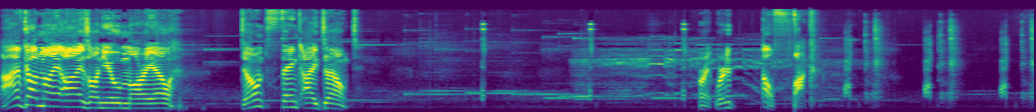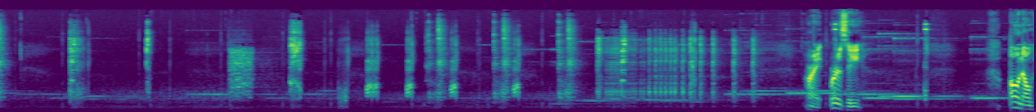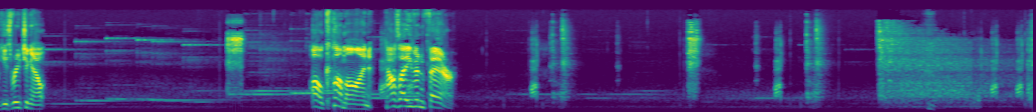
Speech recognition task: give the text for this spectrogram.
I've got my eyes on you, Mario. Don't think I don't. Alright, where did... Oh, fuck. Alright, where is he? Oh no, he's reaching out. Oh, come on! How's that even fair?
